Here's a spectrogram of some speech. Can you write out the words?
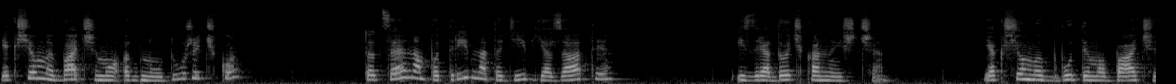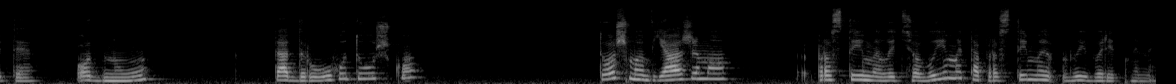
Якщо ми бачимо одну дужечку, то це нам потрібно тоді в'язати із рядочка нижче. Якщо ми будемо бачити одну та другу дужку, тож ми в'яжемо простими лицьовими та простими виворітними.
